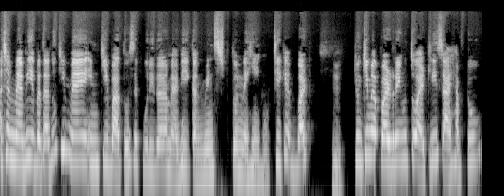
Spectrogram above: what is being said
अच्छा मैं भी ये बता दूँ कि मैं इनकी बातों से पूरी तरह मैं भी कन्विंस्ड तो नहीं हूँ ठीक है? बट हम्म। क्योंकि मैं पढ़ रही हूँ तो at least I have to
